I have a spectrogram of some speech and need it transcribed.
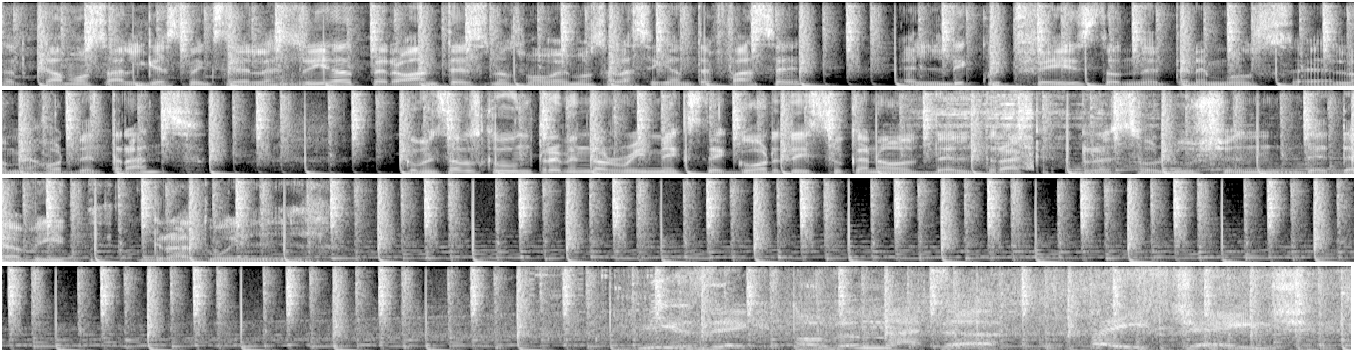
Acercamos al guest mix de las Real, pero antes nos movemos a la siguiente fase, el Liquid Phase, donde tenemos eh, lo mejor de trance. Comenzamos con un tremendo remix de Gordy Sukhanov del track Resolution de David Gradwill. Music over matter. Phase change.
